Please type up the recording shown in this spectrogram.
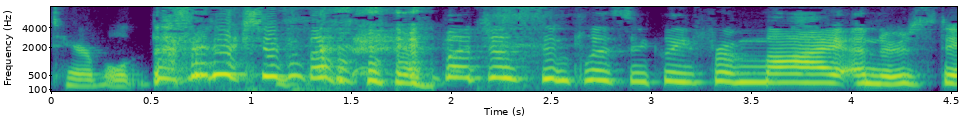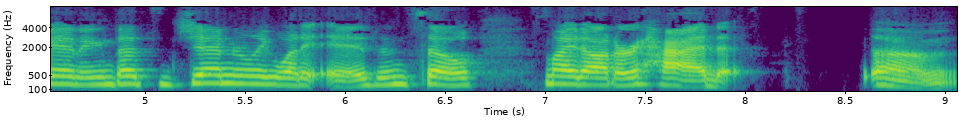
terrible definition, but but just simplistically from my understanding, that's generally what it is. And so my daughter had um,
